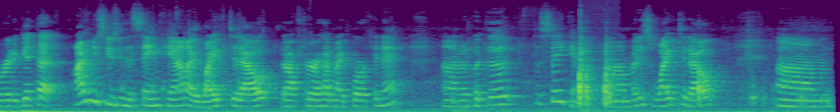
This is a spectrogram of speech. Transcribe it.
we're gonna get that. I'm just using the same pan. I wiped it out after I had my pork in it. And I'm gonna put the, the steak in it. Um, I just wiped it out. Um,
